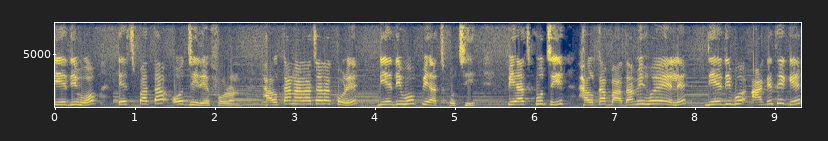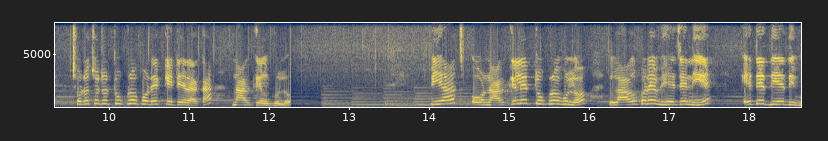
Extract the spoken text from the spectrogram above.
দিয়ে দিব তেজপাতা ও জিরে ফোড়ন। হালকা নাড়াচাড়া করে দিয়ে দিব পেঁয়াজ কুচি। পেঁয়াজ কুচি হালকা বাদামি হয়ে এলে দিয়ে দিব আগে থেকে ছোট ছোট টুকরো করে কেটে রাখা নারকেলগুলো। পেঁয়াজ ও নারকেলের টুকরোগুলো লাল করে ভেজে নিয়ে এতে দিয়ে দিব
